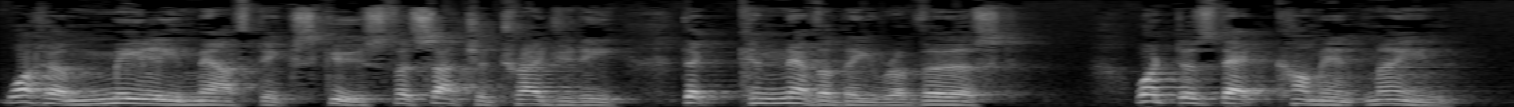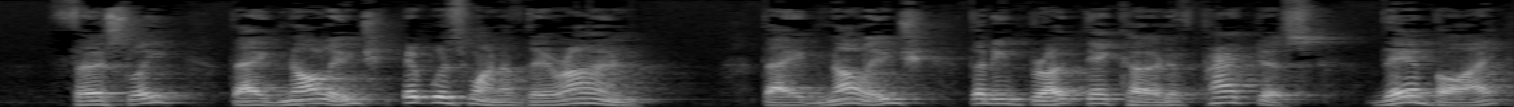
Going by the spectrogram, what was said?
What a mealy-mouthed excuse for such a tragedy that can never be reversed. What does that comment mean? Firstly, they acknowledge it was one of their own. They acknowledge that he broke their code of practice, thereby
